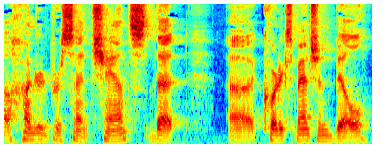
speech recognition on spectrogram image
a hundred percent chance that uh, court expansion bill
